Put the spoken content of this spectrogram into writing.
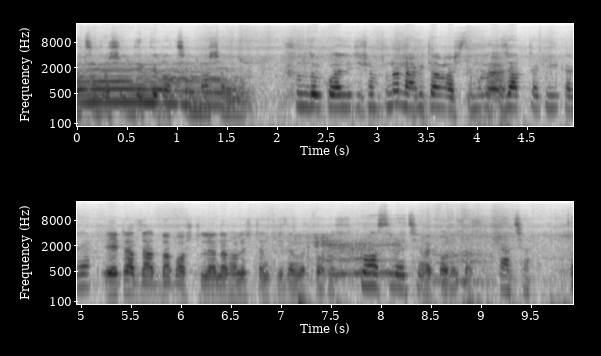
আচ্ছা দর্শক দেখতে পাচ্ছেন মাশাআল্লাহ। সুন্দর কোয়ালিটি সম্পূর্ণ। নাভিটাও আসছে। মূলত হ্যাঁ। জাতটা কি কাকা? এটা জাত বাপ অস্ট্রেলিয়ান আর হলস্টাইন ফিজামের করস। ক্রস রয়েছে। হ্যাঁ ক্রস আছে। আচ্ছা। তো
